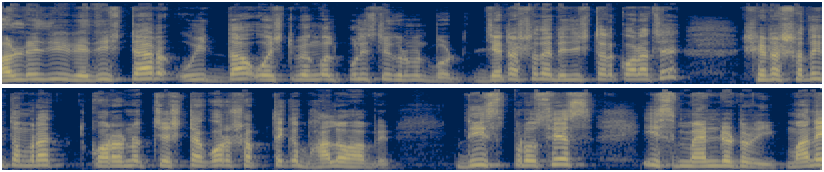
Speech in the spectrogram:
already register with the West Bengal police recruitment board যেটার সাথে রেজিস্টার করা আছে, সেটার সাথেই তোমরা করানোর চেষ্টা করো সব থেকে ভালো হবে। দিস প্রসেস ইজ ম্যান্ডেটরি মানে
